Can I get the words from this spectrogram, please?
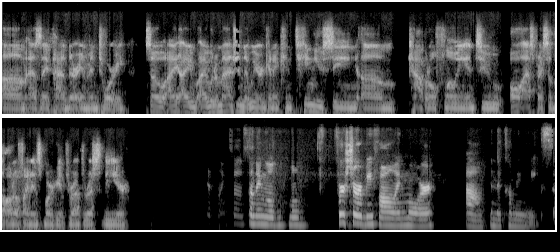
as they pad their inventory. So I, I, I, would imagine that we are going to continue seeing um, capital flowing into all aspects of the auto finance market throughout the rest of the year. Definitely. So something we'll, we'll for sure be following more um, in the coming weeks. So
